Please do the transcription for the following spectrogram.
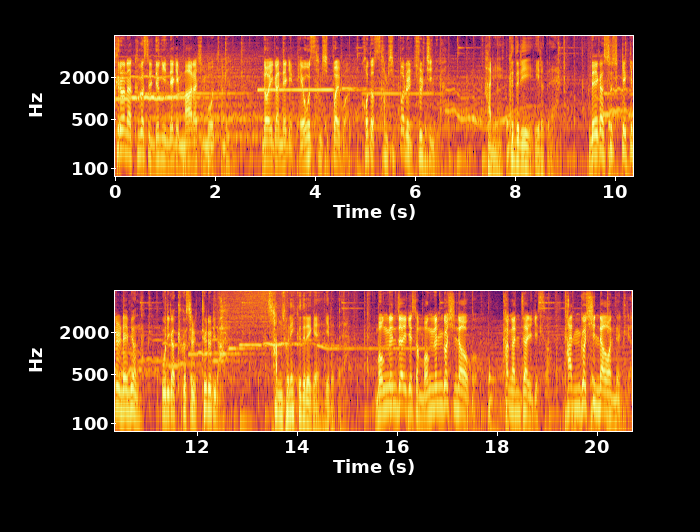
그러나 그것을 능히 내게 말하지 못하면 너희가 내게 배옷 30벌과 겉옷 30벌을 줄지니라. 하니 그들이 이르되 내가 수수께끼를 내면 우리가 그것을 들으리라. 삼손이 그들에게 이르되 먹는 자에게서 먹는 것이 나오고 강한 자에게서 단 것이 나왔느니라.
